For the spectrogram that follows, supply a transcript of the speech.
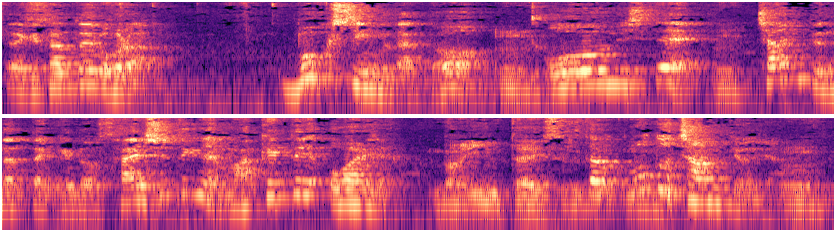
だけど例えばほらボクシングだとうん。往々にしてうん。チャンピオンだったけど最終的には負けて終わりじゃん。まあ引退するだ元チャンピオンじゃん、うん。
